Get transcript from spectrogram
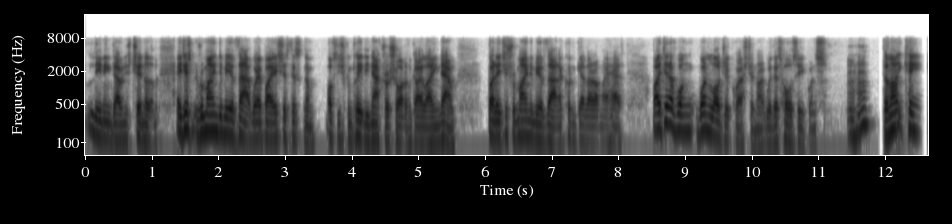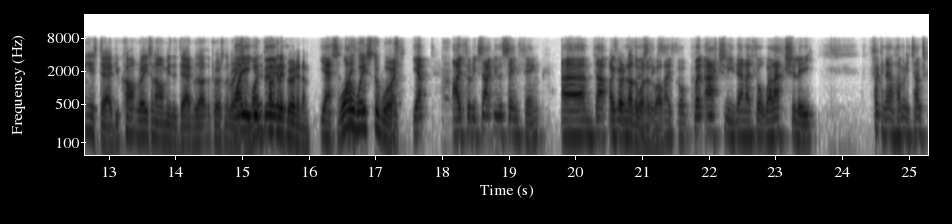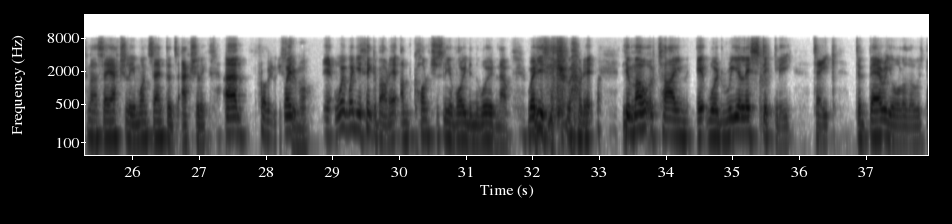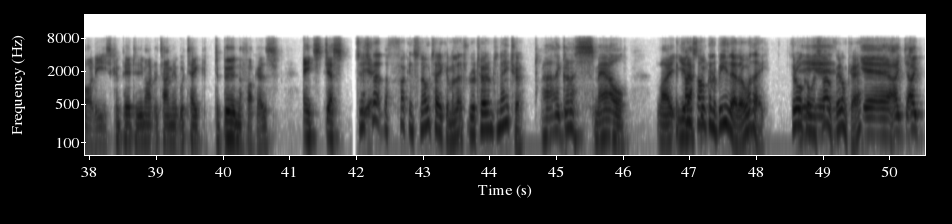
leaning down his chin a little. It just reminded me of that whereby it's just this you know, obviously just completely natural shot of a guy lying down, but it just reminded me of that and I couldn't get that out of my head. But I did have one one logic question right with this whole sequence. hmm The Night King is dead. You can't raise an army of the dead without the person that raised Why them. Why the fuck are they burning them? yes. What I a thought- waste of wood. Right. Yep. I thought exactly the same thing. Um, that I got one another one as well. I thought, but actually, then I thought, well, actually, fucking hell, how many times can I say actually in one sentence? Actually, um, Probably at least Wait. two more. yeah, when, when you think about it, I'm consciously avoiding the word now. When you think about it, the amount of time it would realistically take to bury all of those bodies compared to the amount of time it would take to burn the fuckers, it's just Just yeah, let the fucking snow take them and let's return them to nature. well, they're gonna smell like The you'd cunts aren't to. going to be there though, are they? They're all going south. They don't care. Yeah, I, I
